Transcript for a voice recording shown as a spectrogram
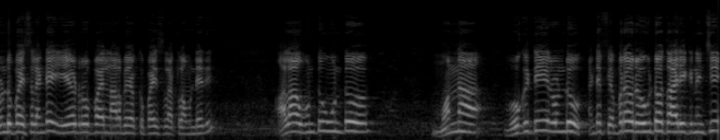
రెండు పైసలు అంటే ఏడు రూపాయలు నలభై ఒక్క పైసలు అట్లా ఉండేది. అలా ఉంటూ ఉంటూ మొన్న ఒకటి రెండు అంటే ఫిబ్రవరి ఒకటో తారీఖు నుంచి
